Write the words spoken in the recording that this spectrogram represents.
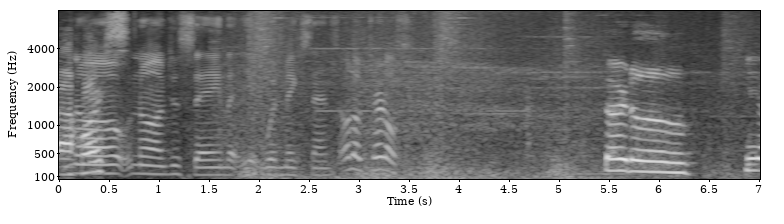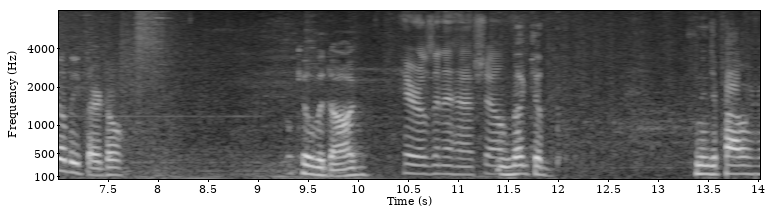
uh, no, horse? no, I'm just saying that it would make sense. Oh look, turtles. Turtle! Kill the turtle. Go kill the dog. Heroes in a half shell. Look at ninja power.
